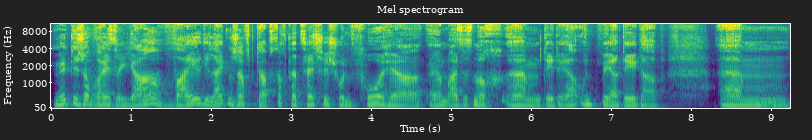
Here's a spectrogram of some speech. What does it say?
Möglicherweise ja, weil die Leidenschaft gab es doch tatsächlich schon vorher, ähm, als es noch ähm, DDR und BRD gab. Ähm.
